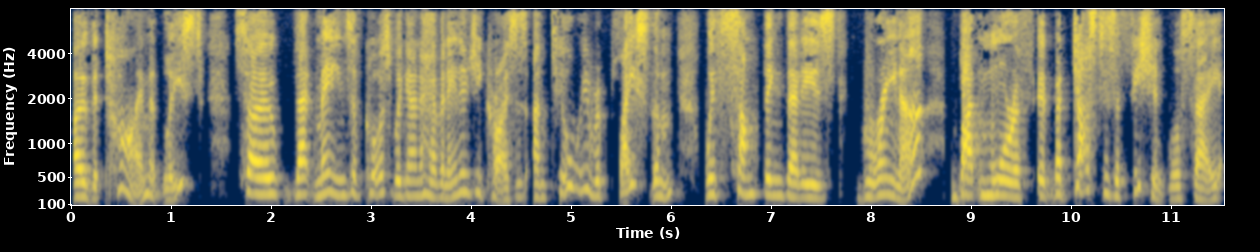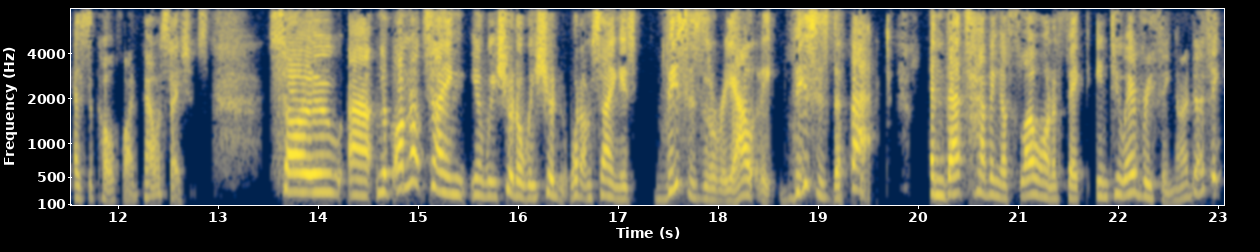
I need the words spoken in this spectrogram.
over time at least. So that means, of course, we're going to have an energy crisis until we replace them with something that is greener, but more, but just as efficient, we'll say, as the coal fired power stations. So, uh, look, I'm not saying you know we should or we shouldn't. What I'm saying is this is the reality. This is the fact, and that's having a flow-on effect into everything. And I don't think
